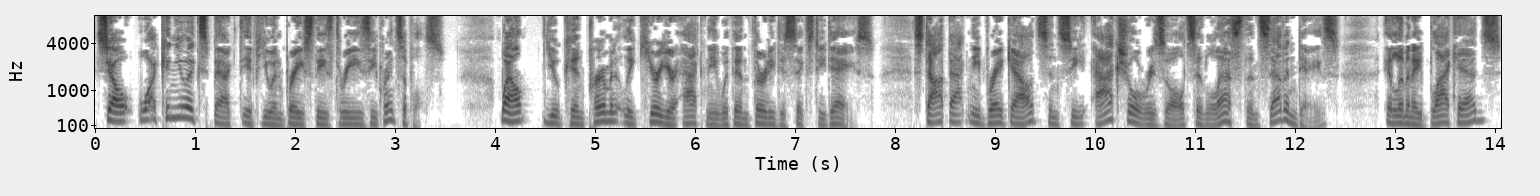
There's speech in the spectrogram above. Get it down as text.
So, what can you expect if you embrace these three easy principles? Well, you can permanently cure your acne within 30 to 60 days. Stop acne breakouts and see actual results in less than seven days. Eliminate blackheads,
